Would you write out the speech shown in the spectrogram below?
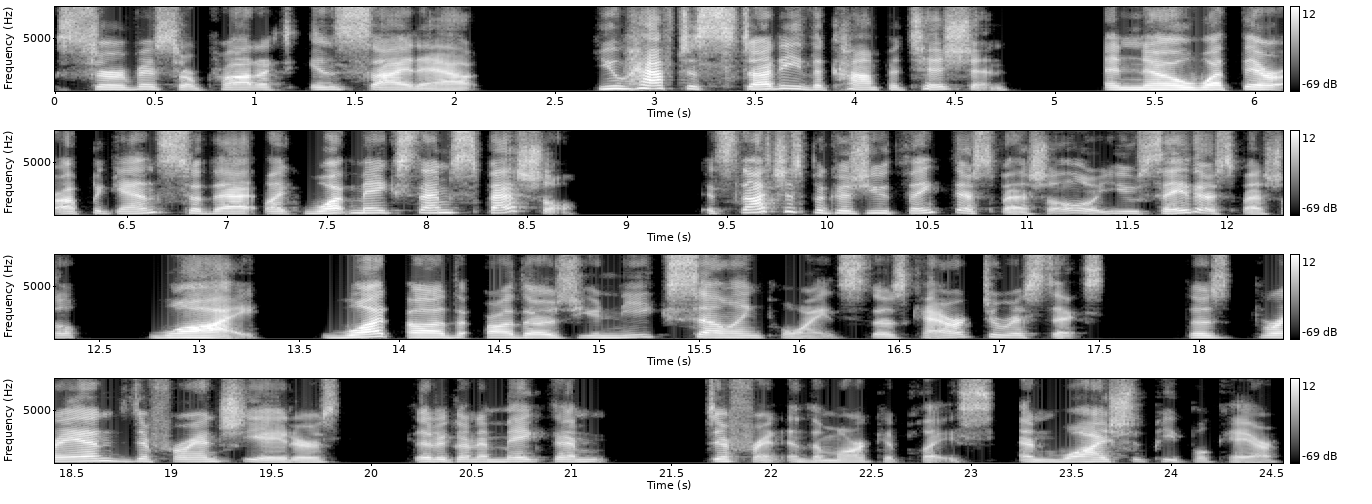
service or product inside out. You have to study the competition and know what they're up against so that, like, what makes them special. It's not just because you think they're special or you say they're special. Why? What are, the, are those unique selling points, those characteristics, those brand differentiators that are going to make them different in the marketplace? And why should people care?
